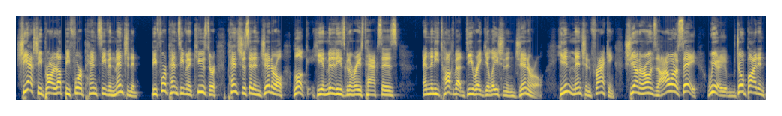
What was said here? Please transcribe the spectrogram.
she actually brought it up before Pence even mentioned it. Before Pence even accused her, Pence just said in general, look, he admitted he's going to raise taxes. And then he talked about deregulation in general. He didn't mention fracking. She on her own said, I want to say, we, Joe Biden,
